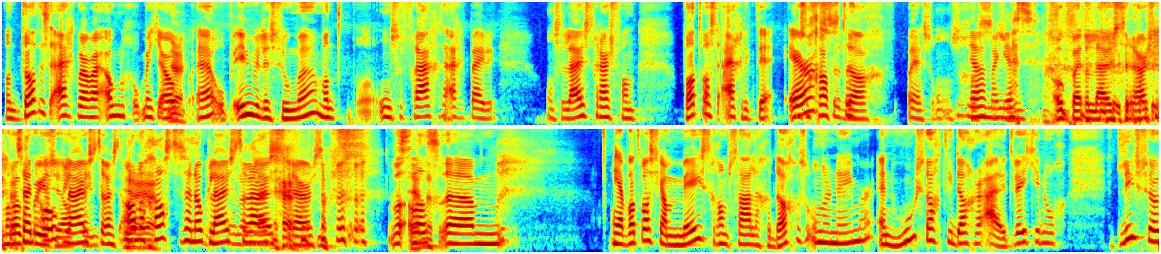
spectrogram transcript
want dat is eigenlijk waar wij ook nog op met jou Ja. hè, op in willen zoomen. Want onze vraag is eigenlijk bij de, onze luisteraars van... Wat was eigenlijk de ergste dag? Oh ja, onze Ja, niet sorry. Ook bij de luisteraars. Er ook zijn voor ook jezelf luisteraars. Ja, Alle ja. gasten zijn ook luisteraars. Wat was, ehm, ja, wat was jouw meest rampzalige dag als ondernemer? En hoe zag die dag eruit? Weet je nog, het liefst zo,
